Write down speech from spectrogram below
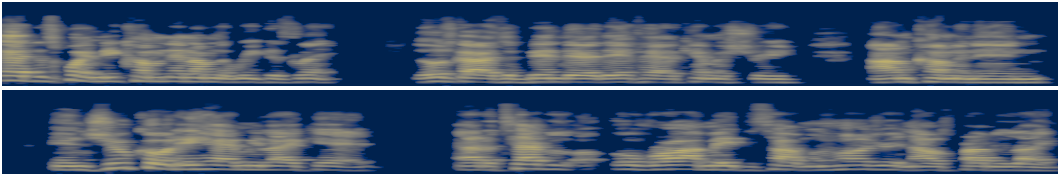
at this point, me coming in, I'm the weakest link. Those guys have been there, they've had chemistry. I'm coming in. In JUCO, they had me like at out of tackles overall, I made the top 100, and I was probably like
